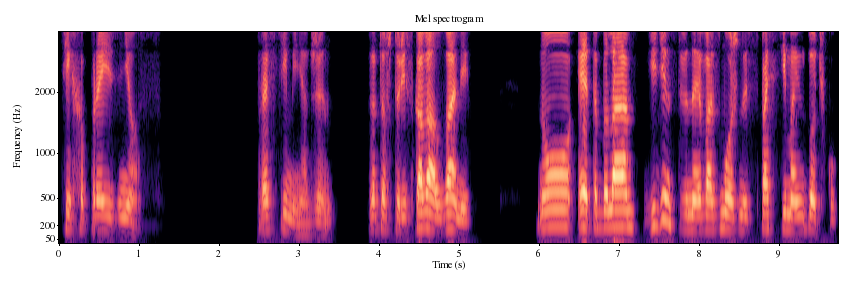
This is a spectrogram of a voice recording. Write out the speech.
тихо произнес. «Прости меня, Джин, за то, что рисковал вами. Но это была единственная возможность спасти мою дочку.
